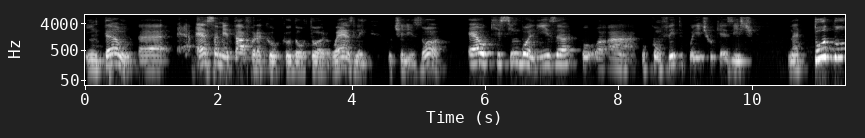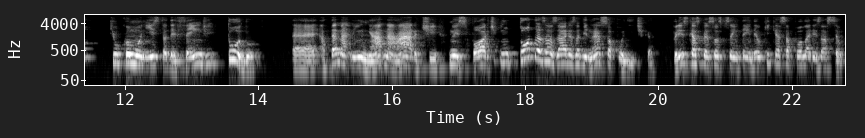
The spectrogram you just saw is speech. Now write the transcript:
Então, uh, essa metáfora que o, que o doutor Wesley utilizou é o que simboliza o, a, o conflito político que existe. Né? Tudo que o comunista defende, tudo, é, até na, em, na arte, no esporte, em todas as áreas da vida, não é só política. Por isso que as pessoas precisam entender o que é essa polarização.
